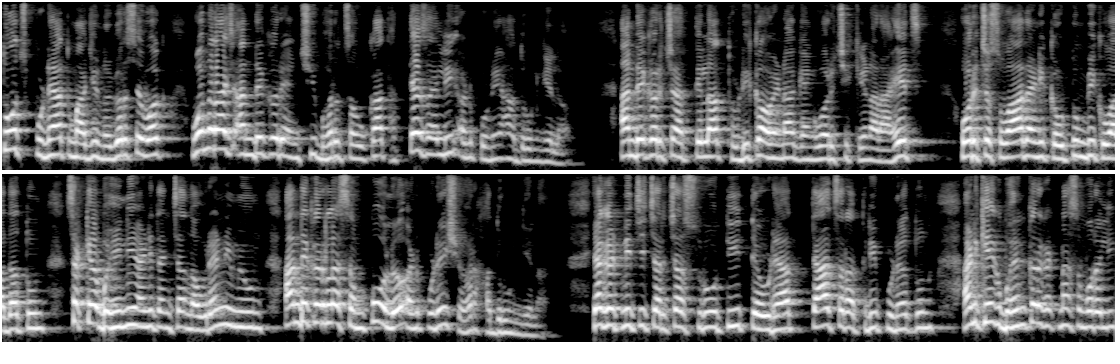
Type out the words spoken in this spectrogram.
तोच पुण्यात माजी नगरसेवक वनराज आंदेकर यांची भर चौकात हत्या झाली आणि पुणे हादरून गेलं. आंदेकरच्या हत्येला थोडी का होईना गँगवॉरची किनार आहेच. वर्चस्वाद आणि कौटुंबिक वादातून सख्या बहिणी आणि त्यांच्या नवऱ्यांनी मिळून आंदेकरला संपवलं आणि पुणे शहर हादरून गेलं. या घटनेची चर्चा सुरू होती तेवढ्यात त्याच रात्री पुण्यातून आणखी एक भयंकर घटना समोर आली.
